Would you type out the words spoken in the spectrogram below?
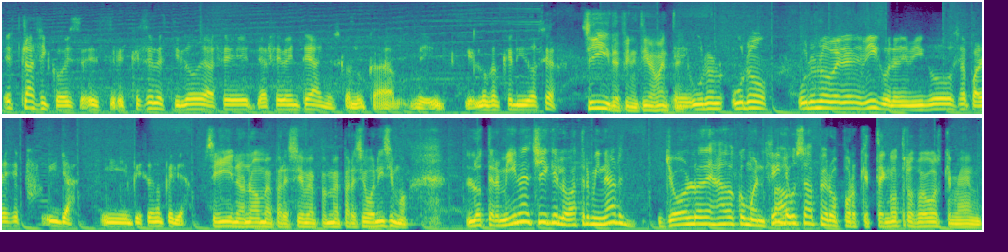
Es clásico, es, es, que es el estilo de hace, de hace 20 años que lo que, lo que han querido hacer. Sí, definitivamente. Eh, uno, uno, uno no ve el enemigo, el enemigo se aparece y ya, y empieza una pelea. Sí, no, no, me pareció, me, pareció buenísimo. ¿Lo termina, Chiqui? ¿Lo va a terminar? Yo lo he dejado como en pausa, pero porque tengo otros juegos que, me,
